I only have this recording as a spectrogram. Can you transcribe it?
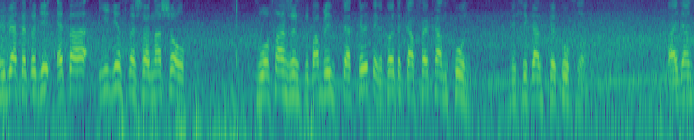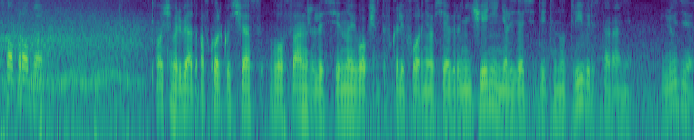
Ребята, это, это единственное, что я нашел в Лос-Анджелесе поблизости открытый, какое-то кафе Канкун, мексиканская кухня. Пойдемте попробуем. В общем, ребята, поскольку сейчас в Лос-Анджелесе, ну и, в общем-то, в Калифорнии все ограничения, нельзя сидеть внутри в ресторане, люди,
